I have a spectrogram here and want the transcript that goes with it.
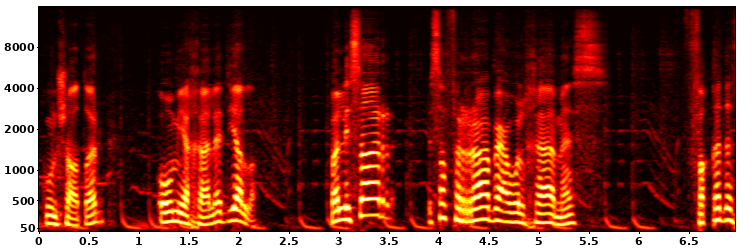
يكون شاطر قوم يا خالد يلا. فاللي صار بصف الرابع والخامس فقدت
